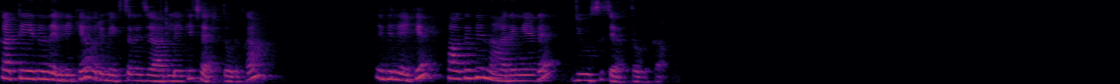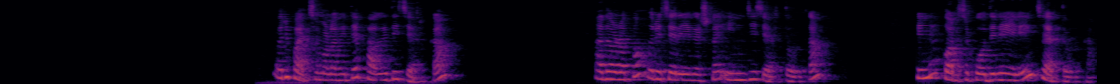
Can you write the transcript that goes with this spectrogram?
കട്ട് ചെയ്ത നെല്ലിക്ക ഒരു മിക്സഡ് ജാറിലേക്ക് ചേർത്ത് കൊടുക്കാം. ഇതിലേക്ക് പകുതി നാരങ്ങയുടെ ജ്യൂസ് ചേർത്ത് കൊടുക്കാം. ഒരു പച്ചമുളകിന്റെ പകുതി ചേർക്കാം. അതോടൊപ്പം ഒരു ചെറിയ കഷ്ണം ഇഞ്ചി ചേർത്ത് കൊടുക്കാം. പിന്നെ കുറച്ച് പുതിനയിലയും ചേർത്ത് കൊടുക്കാം.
